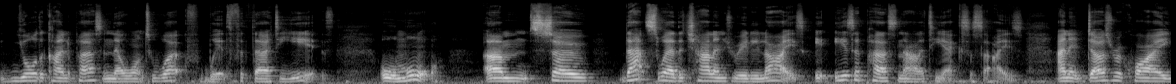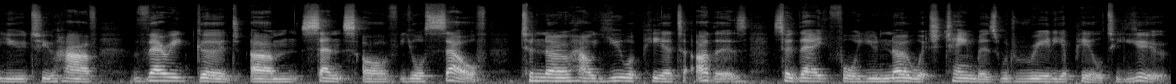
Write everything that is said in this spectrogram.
you're the kind of person they'll want to work with for 30 years or more. Um, so that's where the challenge really lies. It is a personality exercise, and it does require you to have very good um, sense of yourself to know how you appear to others. So therefore, you know which chambers would really appeal to you.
